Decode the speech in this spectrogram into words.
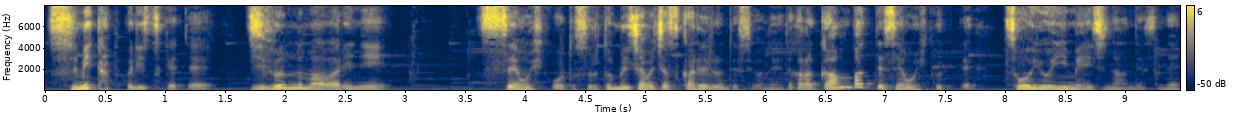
墨たっぷりつけて自分の周りに線を引こうとするとめちゃめちゃ疲れるんですよね。だから頑張って線を引くってそういうイメージなんですね。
